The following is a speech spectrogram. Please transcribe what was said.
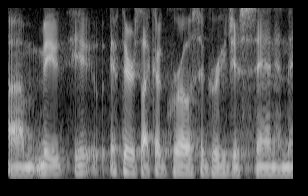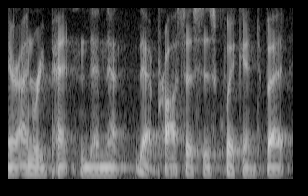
Um, if there's like a gross, egregious sin and they're unrepentant, then that that process is quickened. But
